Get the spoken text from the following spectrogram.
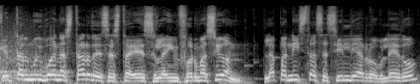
¿Qué tal? Muy buenas tardes, esta es la información. La panista Cecilia Robledo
